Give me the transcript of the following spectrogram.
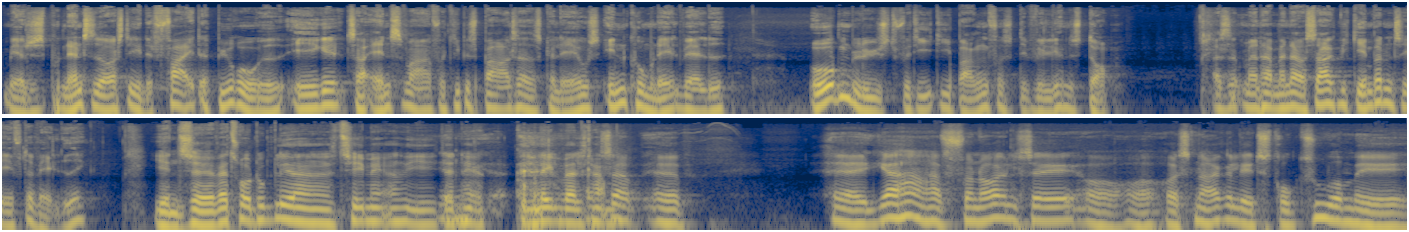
Men jeg synes på den anden side også, det er et fejl, at byrådet ikke tager ansvar for de besparelser, der skal laves inden kommunalvalget, åbenlyst, fordi de er bange for det vælgernes dom. Altså, man har, man har jo sagt, at vi gemmer den til efter valget, ikke? Jens, øh, hvad tror du bliver temaet i jamen, den her kommunalvalgkamp? Altså, Øh, Øh, jeg har haft fornøjelse af at, at, at snakke lidt struktur med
